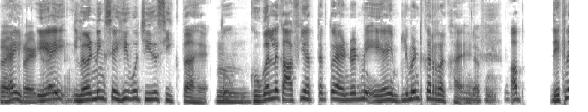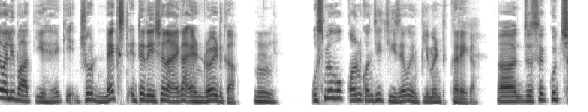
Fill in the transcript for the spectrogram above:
right A I learning से ही वो चीज़ें सीखता है तो हम्म। गूगल ने काफ़ी हद तक तो एंड्रॉइड में ए आई इम्प्लीमेंट कर रखा है Definitely. देखने वाली बात यह है कि जो नेक्स्ट इटरेशन आएगा एंड्रॉइड का हम्म। उसमें वो कौन कौन सी चीज़ें वो इम्प्लीमेंट करेगा? Uh, जैसे कुछ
